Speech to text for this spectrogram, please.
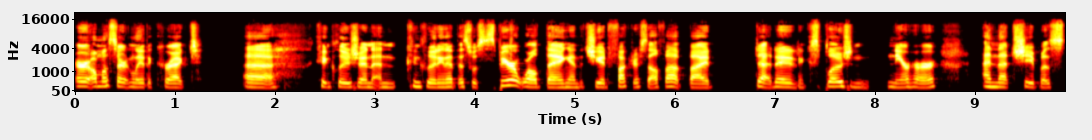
or almost certainly the correct uh conclusion and concluding that this was a spirit world thing and that she had fucked herself up by detonating an explosion near her and that she was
